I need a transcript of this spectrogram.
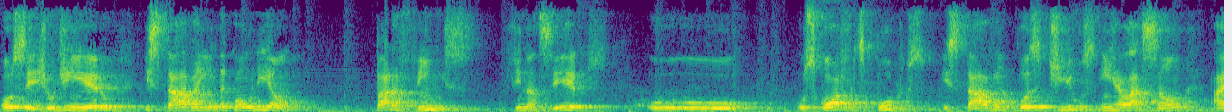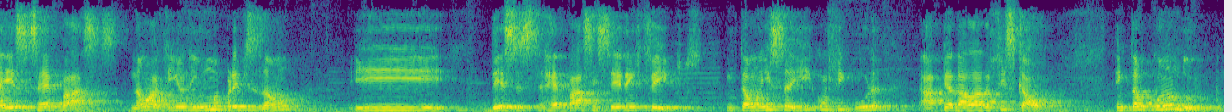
ou seja, o dinheiro estava ainda com a União. Para fins financeiros, o, os cofres públicos estavam positivos em relação a esses repasses. Não havia nenhuma previsão e desses repasses serem feitos. Então isso aí configura a pedalada fiscal. Então quando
